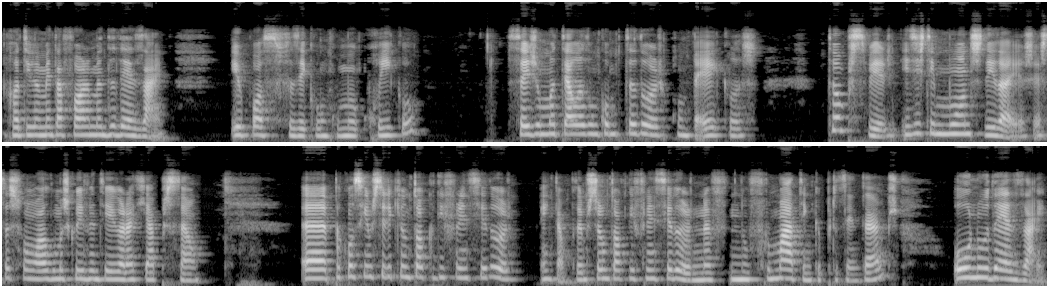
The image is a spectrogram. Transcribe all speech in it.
relativamente à forma de design. Eu posso fazer com que o meu currículo seja uma tela de um computador, com teclas, Estão a perceber? Existem montes de ideias. Estas são algumas que eu inventei agora aqui à pressão. Uh, para conseguirmos ter aqui um toque diferenciador. Então, podemos ter um toque diferenciador na, no formato em que apresentamos ou no design.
